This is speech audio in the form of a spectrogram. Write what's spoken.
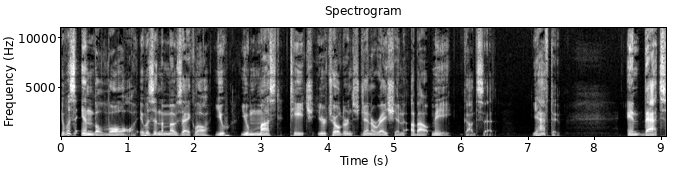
it was in the law. It was in the Mosaic law. You you must teach your children's generation about me. God said. You have to. And that's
